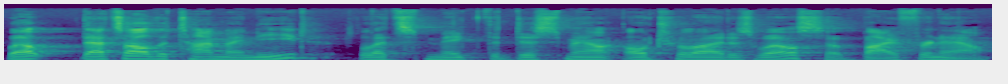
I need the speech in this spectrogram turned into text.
Well, that's all the time I need. Let's make the dismount ultralight as well, so bye for now.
